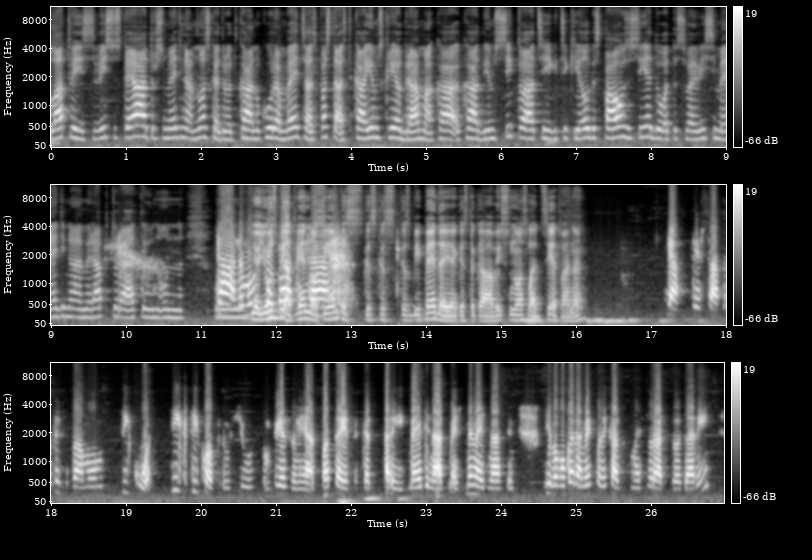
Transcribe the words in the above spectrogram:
Latvijas visus teātrus un mēģinām noskaidrot, kā nu kuram veicās. Pastāsti, kā jums krievu drāmā, kā, kāda jums situācija, cik ilgas pauzes iedotas, vai visi mēģinājumi ir apturēti. Un, un, un, Jā, nu, Jo jūs bijāt tā, viena no tiem, kas, kas, kas, kas bija pēdējie, kas tā kā visu noslēdz ciet, vai ne? Jā, tieši tā. Patiesībā mums tikko, tik, tikko pirms jūs man piezvanījāt, pateica, ka arī mēģināt, mēs nemēģināsim. Ja vēl kaut kādā mirklī likās, ka mēs varētu to darīt,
